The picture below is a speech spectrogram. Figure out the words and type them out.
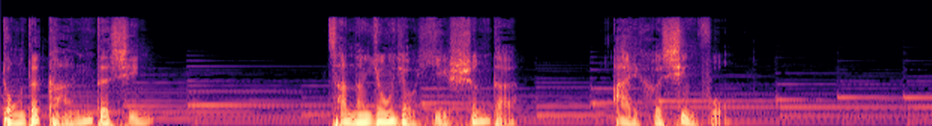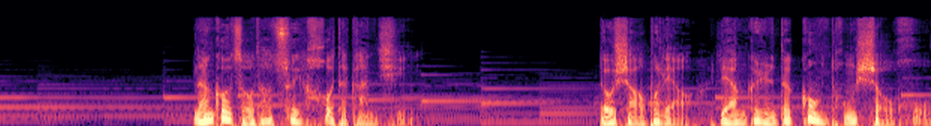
懂得感恩的心，才能拥有一生的爱和幸福。能够走到最后的感情，都少不了两个人的共同守护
